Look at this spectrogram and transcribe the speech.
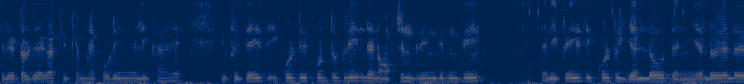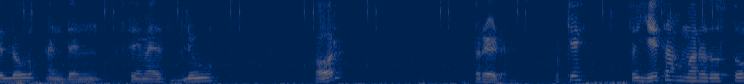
सिलेक्ट हो जाएगा क्योंकि हमने कोडिंग में लिखा है। If is is equal to equal to green then option green green green then if is equal to yellow then yellow yellow yellow and then same as blue और रेड ओके सो ये था हमारा दोस्तों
